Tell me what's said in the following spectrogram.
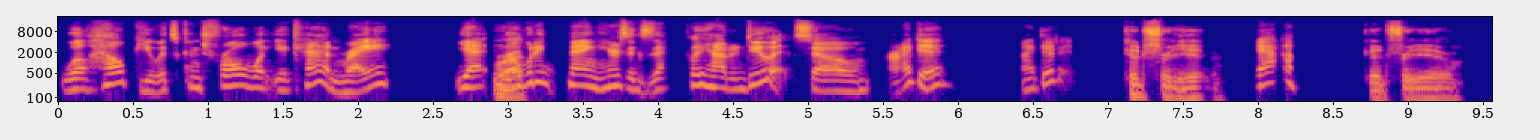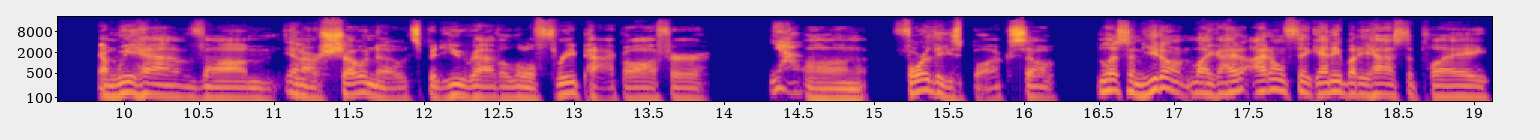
will help you. It's control what you can, right? Yet Right. nobody's saying here's exactly how to do it. So I did. I did it. Good for you. Yeah. Good for you. And we have um, in our show notes, but you have a little three pack offer Yeah. uh, for these books. So listen, you don't like, I, I don't think anybody has to play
